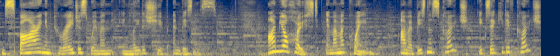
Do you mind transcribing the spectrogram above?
inspiring and courageous women in leadership and business. I'm your host, Emma McQueen. I'm a business coach, executive coach,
